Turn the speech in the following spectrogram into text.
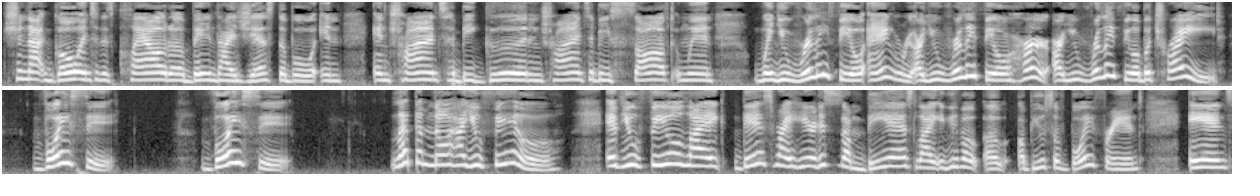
should not go into this cloud of being digestible and and trying to be good and trying to be soft when when you really feel angry or you really feel hurt or you really feel betrayed. Voice it. Voice it. Let them know how you feel. If you feel like this right here, this is some BS, like if you have a, a abusive boyfriend and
